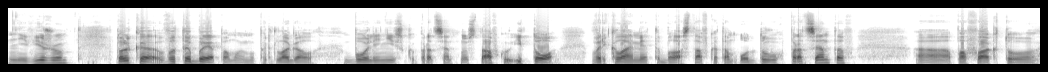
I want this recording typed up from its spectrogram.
Не вижу. Только ВТБ, по-моему, предлагал более низкую процентную ставку. И то в рекламе это была ставка там от 2%. А по факту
